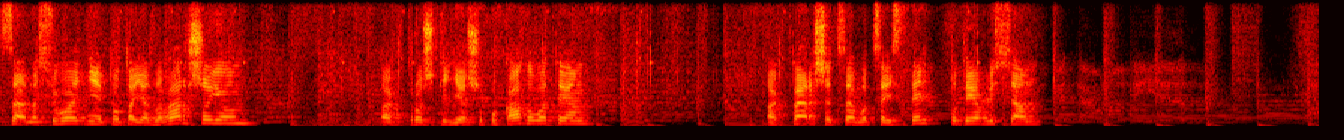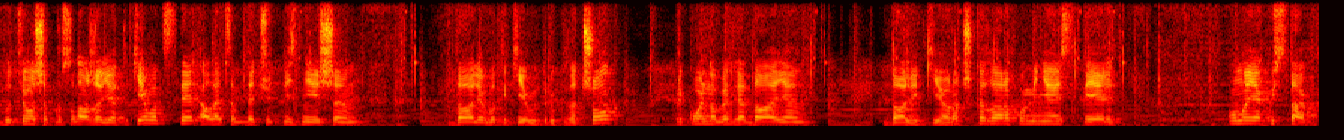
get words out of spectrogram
Все, на сьогодні тут я завершую. Так, трошки є що показувати. Так, перше це оцей стиль подивлюся. До цього ще персонажа є такий от стиль, але це буде чуть пізніше. Далі отакий от рюкзачок. Прикольно виглядає. Далі кірочка зараз поміняє стиль. Воно якось так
